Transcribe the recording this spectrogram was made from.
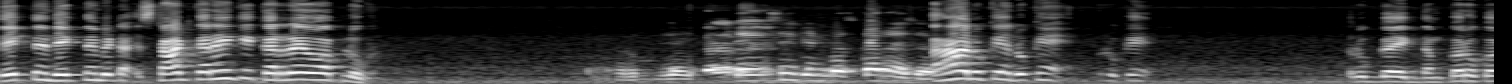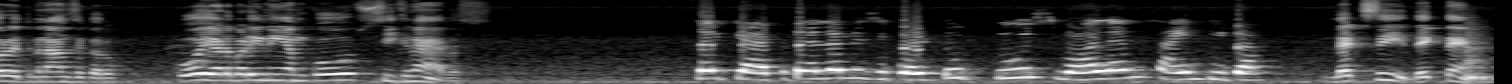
देखते हैं देखते हैं बेटा स्टार्ट करें कि कर रहे हो आप लोग हाँ रुके रुके रुके रुक गए एकदम करो करो इतमान से करो कोई अड़बड़ी नहीं हमको सीखना है बस sir capital M is equal to two small M sine theta let's see देखते हैं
